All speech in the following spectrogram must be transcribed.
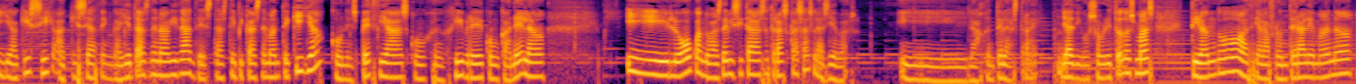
Y aquí sí, aquí se hacen galletas de Navidad de estas típicas de mantequilla, con especias, con jengibre, con canela. Y luego cuando vas de visita a las otras casas las llevas y la gente las trae. Ya digo, sobre todo es más tirando hacia la frontera alemana,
